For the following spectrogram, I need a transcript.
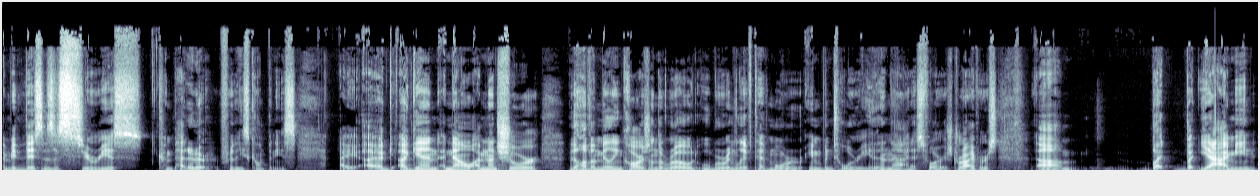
I mean, this is a serious competitor for these companies. I, I, again now I'm not sure they'll have a million cars on the road. Uber and Lyft have more inventory than that as far as drivers. Um, but but yeah, I mean,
